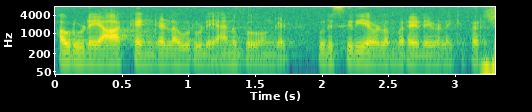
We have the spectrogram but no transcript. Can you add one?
அவருடைய ஆக்கங்கள் அவருடைய அனுபவங்கள். ஒரு சிறிய விளம்பர இடைவேளைக்கு பிறகு.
